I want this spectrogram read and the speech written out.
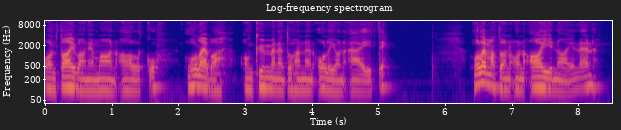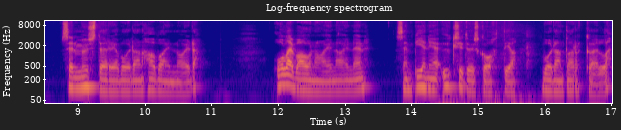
on taivaan ja maan alku. Oleva on kymmenen tuhannen olion äiti. Olematon on ainainen. Sen mysteeriä voidaan havainnoida. Oleva on ainainen. Sen pieniä yksityiskohtia voidaan tarkkailla.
